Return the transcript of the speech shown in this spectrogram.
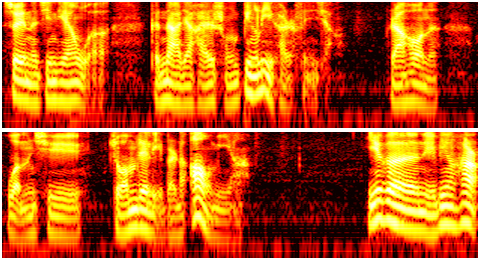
所以呢，今天我跟大家还是从病例开始分享，然后呢，我们去琢磨这里边的奥秘啊。一个女病号，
